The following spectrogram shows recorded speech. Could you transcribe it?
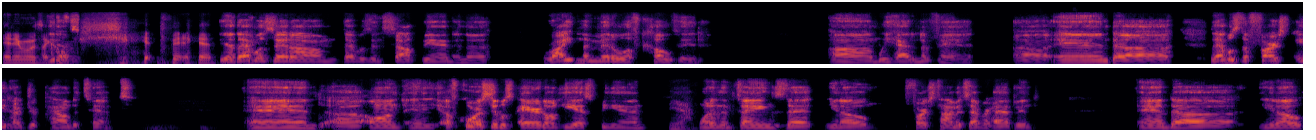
and everyone was like, "Holy shit, man!" Yeah, that was at um, that was in South Bend in the right in the middle of COVID. Um, we had an event, uh, and uh, that was the first 800 pound attempt. And uh, on, and of course, it was aired on ESPN. Yeah, one of them things that you know, first time it's ever happened, and uh, you know,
